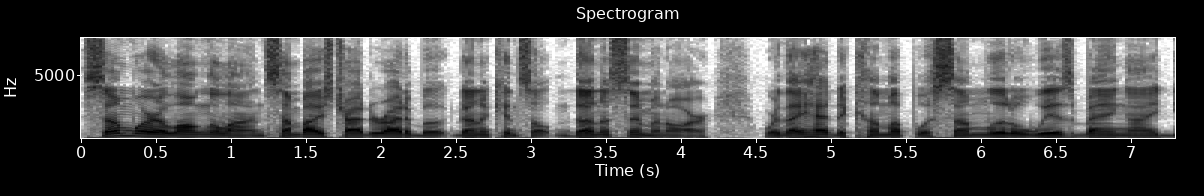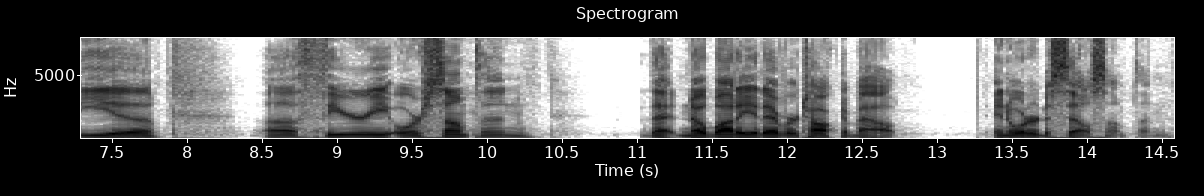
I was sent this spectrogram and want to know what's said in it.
Somewhere along the line, somebody's tried to write a book, done a consultant, done a seminar where they had to come up with some little whiz bang idea, uh, theory, or something that nobody had ever talked about in order to sell something.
